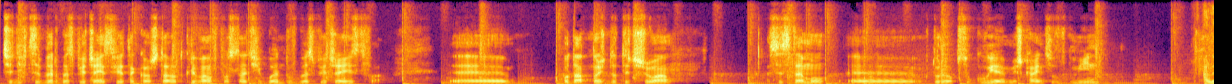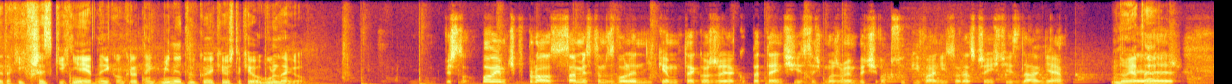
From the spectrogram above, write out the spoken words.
czyli w cyberbezpieczeństwie, te koszta odkrywam w postaci błędów bezpieczeństwa. E, podatność dotyczyła systemu, e, który obsługuje mieszkańców gmin. Ale takich wszystkich, nie jednej konkretnej gminy, tylko jakiegoś takiego ogólnego. Wiesz co, powiem Ci wprost, sam jestem zwolennikiem tego, że jako petenci jesteś, możemy być obsługiwani coraz częściej zdalnie. No ja też. E,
